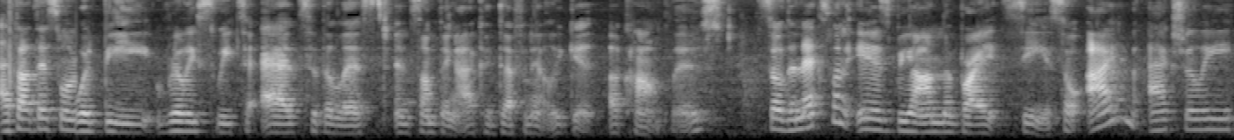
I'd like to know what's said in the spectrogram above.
I thought this one would be really sweet to add to the list and something I could definitely get accomplished. So the next one is Beyond the Bright Sea. So I am actually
